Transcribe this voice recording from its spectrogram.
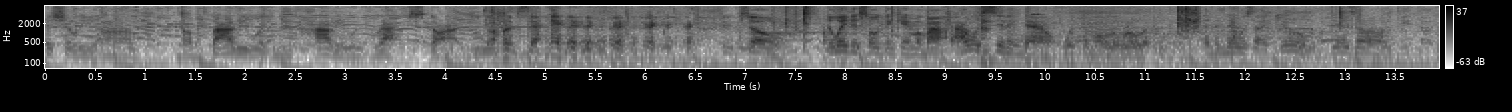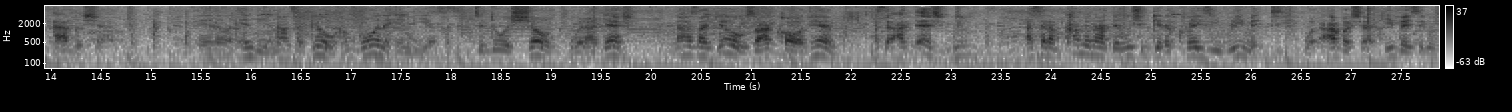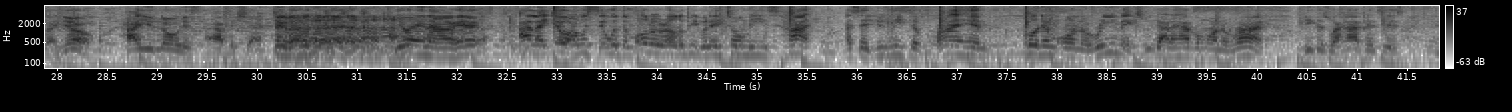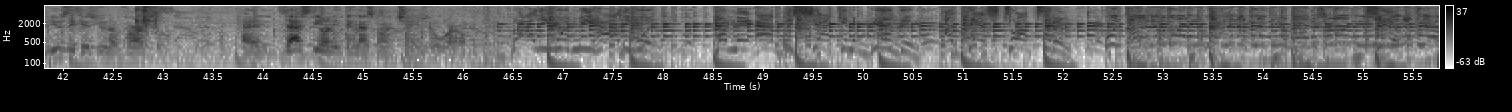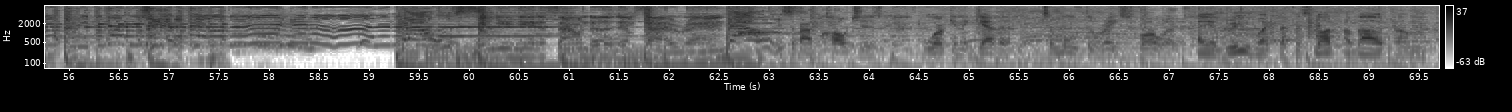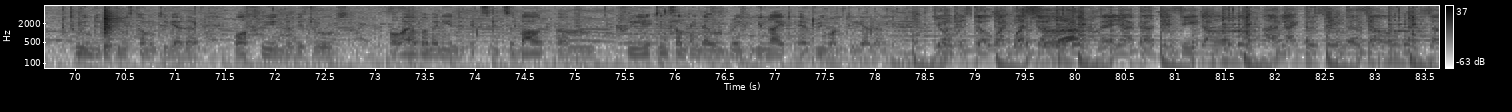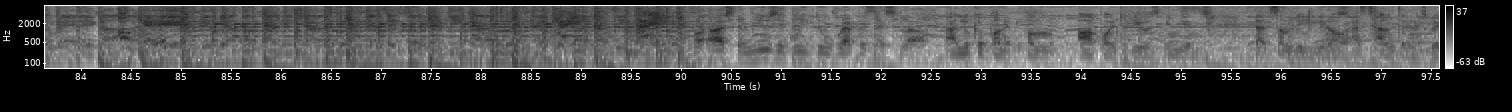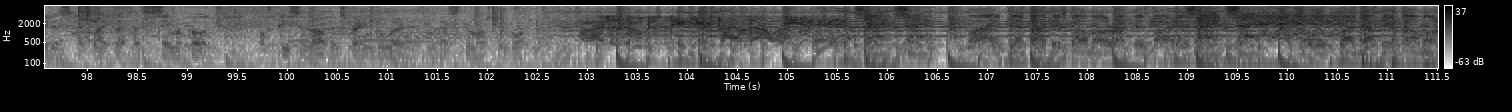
officially um, a Bollywood meet Hollywood rap star. You know what I'm saying? so the way this whole thing came about, I was sitting down with the Motorola people, and then there was like, yo, there's um Abhishek in uh, India, and I was like, yo, I'm going to India to do a show with Adesh. And I was like, yo, so I called him. I said, Adesh, I said, I'm coming out there. We should get a crazy remix with Abhishek. He basically was like, yo, how you know this Abhishek? you ain't out here. I like, yo, I was sitting with the Motorola people. They told me he's hot. I said, you need to find him, put him on the remix. We got to have him on the rhyme. Because what happens is, music is universal. And that's the only thing that's going to change the world. Bollywood me Hollywood. My man Abhishek in the building. I dash talk to them. About cultures working together to move the race forward. I agree with Wyclef. It's not about um, two individuals coming together or three individuals or however many. Indi- it's it's about um, creating something that will bring unite everyone together. Yo, Mr. White, what's up? मैं us, the music we do represents love. I look upon it from our point of view as Indians. That somebody, you know, as talented and as great as, as Wyclef has the same approach of peace and love and spreading the word. I think that's the most important. Alright, let's do this desi style now. Hit it. Shake, shake Wyclef artist, come on, rock this party Shake, shake Go, but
